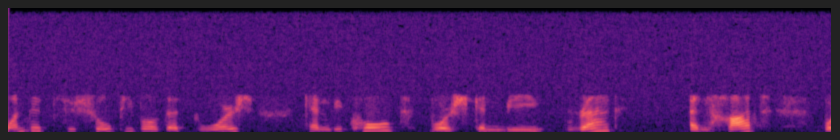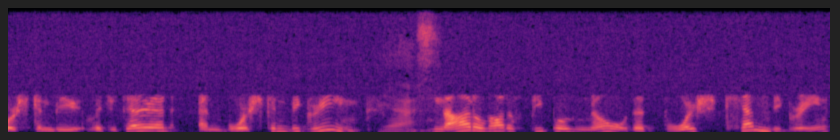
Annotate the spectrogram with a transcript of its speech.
wanted to show people that borscht can be cold, borscht can be red and hot, borscht can be vegetarian, and borscht can be green. Yes. Not a lot of people know that borscht can be green,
